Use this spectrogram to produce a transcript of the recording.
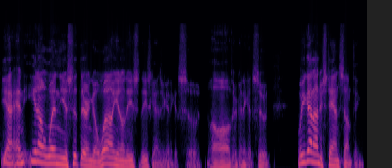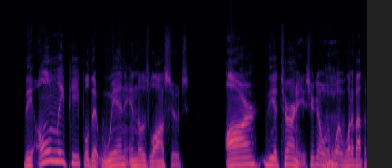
Yeah, and you know when you sit there and go, well, you know these these guys are going to get sued. Oh, they're going to get sued. Well, you got to understand something. The only people that win in those lawsuits are the attorneys. You go, well, Hmm. what, what about the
